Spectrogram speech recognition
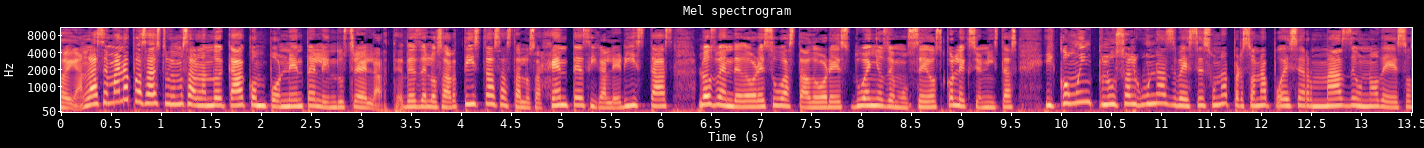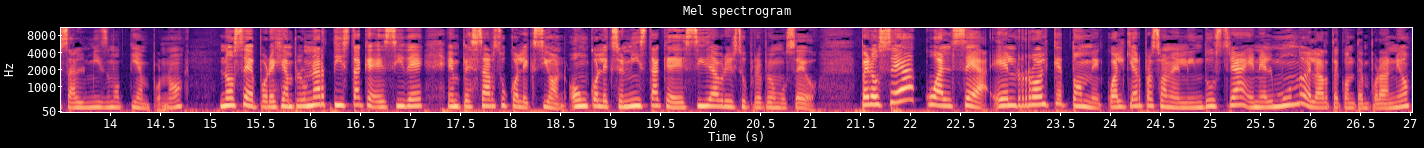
oigan, la semana pasada estuvimos hablando de cada componente de la industria del arte, desde los artistas hasta los agentes y galeristas, los vendedores, subastadores, dueños de museos, coleccionistas y cómo incluso algunas veces una persona puede ser más de uno de esos al mismo tiempo, ¿no? No sé, por ejemplo, un artista que decide empezar su colección o un coleccionista que decide abrir su propio museo. Pero sea cual sea el rol que tome cualquier persona en la industria, en el mundo del arte contemporáneo,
